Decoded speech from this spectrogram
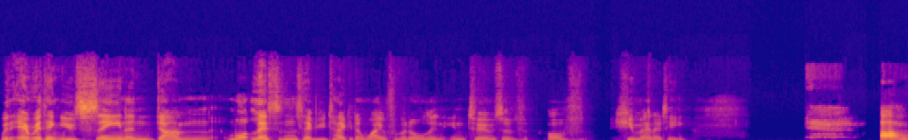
with everything you've seen and done, what lessons have you taken away from it all in, in terms of of humanity? Uh,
